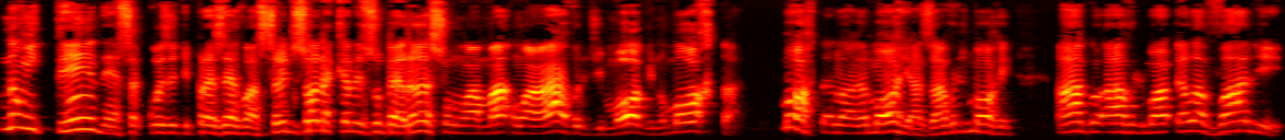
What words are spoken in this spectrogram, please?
não entendem essa coisa de preservação. Eles olham aquela exuberância, uma, uma árvore de mogno morta, morta, ela morre, as árvores morrem a árvore ela vale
